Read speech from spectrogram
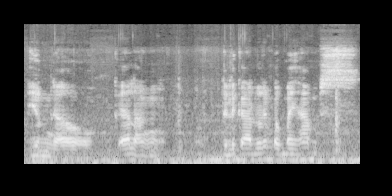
yun nga oh. kaya lang delikado rin pag may hams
